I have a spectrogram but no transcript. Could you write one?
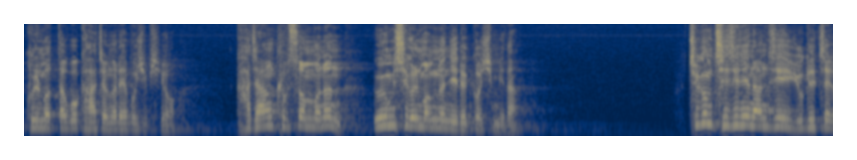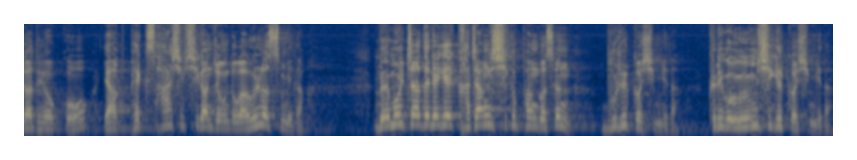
굶었다고 가정을 해 보십시오. 가장 급선무는 음식을 먹는 일일 것입니다. 지금 지진이 난 지 6일째가 되었고 약 140시간 정도가 흘렀습니다. 매몰자들에게 가장 시급한 것은 물일 것입니다. 그리고 음식일 것입니다.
